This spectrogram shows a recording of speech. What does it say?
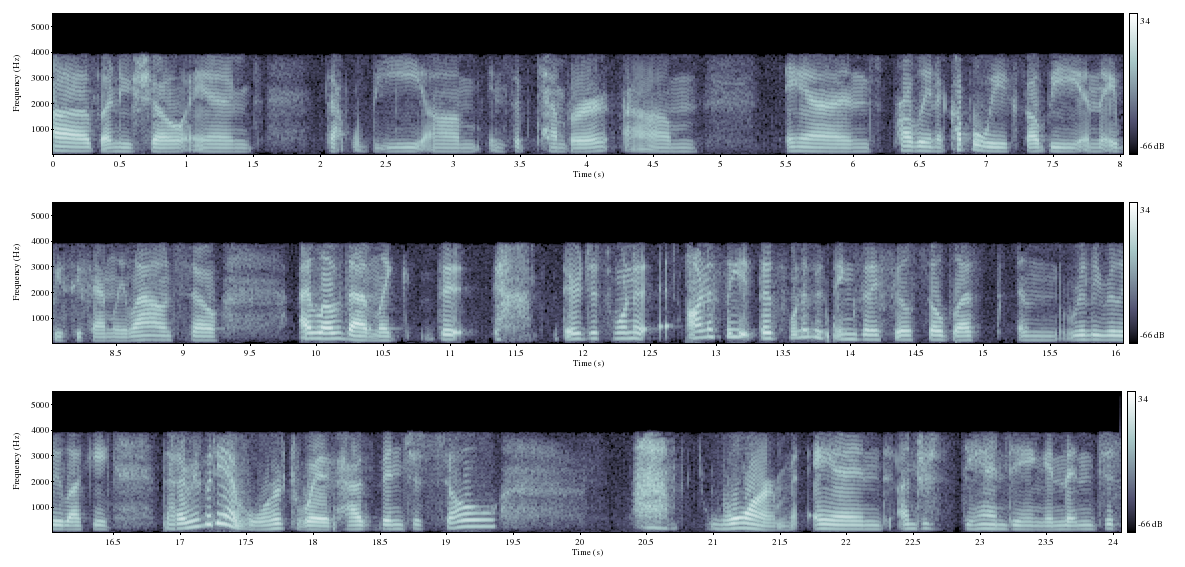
of a new show, and that will be um, in September. Um, and probably in a couple weeks I'll be in the ABC Family Lounge. So I love them. Like the they're just one of honestly that's one of the things that I feel so blessed and really really lucky that everybody I've worked with has been just so warm and understanding and then just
